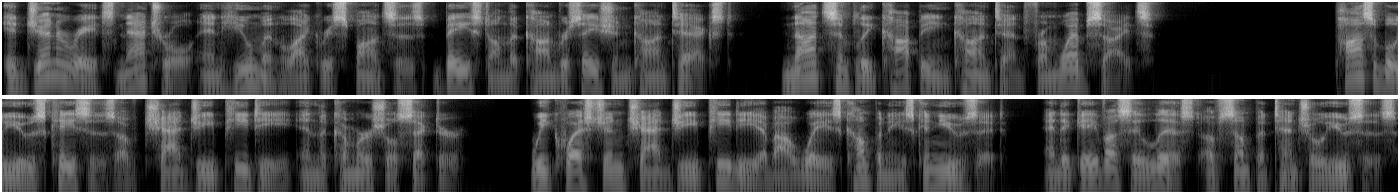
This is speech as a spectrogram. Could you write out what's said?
It generates natural and human like responses based on the conversation context, not simply copying content from websites. Possible use cases of ChatGPT in the commercial sector we questioned ChatGPT about ways companies can use it, and it gave us a list of some potential uses.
